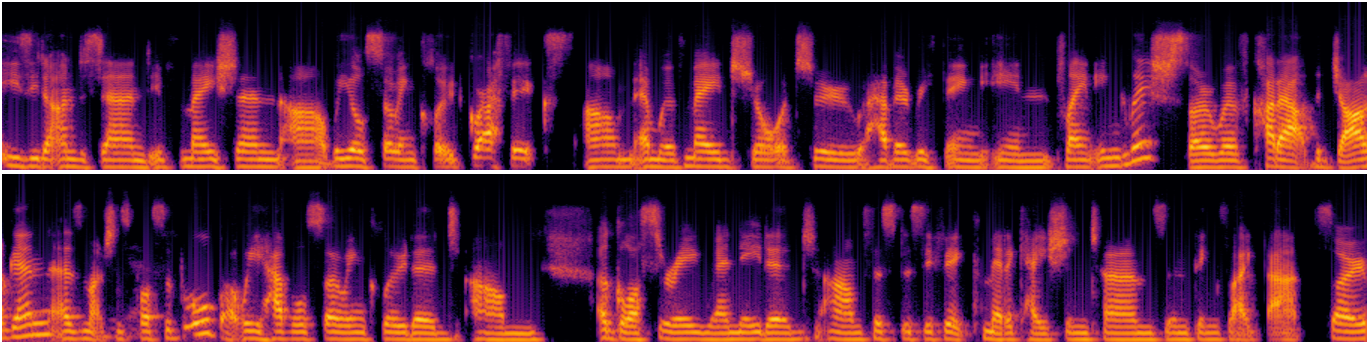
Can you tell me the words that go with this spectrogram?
easy to understand information, uh, we also include graphics um, and we've made sure to have everything in plain English. So we've cut out the jargon as much as possible, but we have also included um, a glossary where needed um, for specific medication terms and things like that. So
